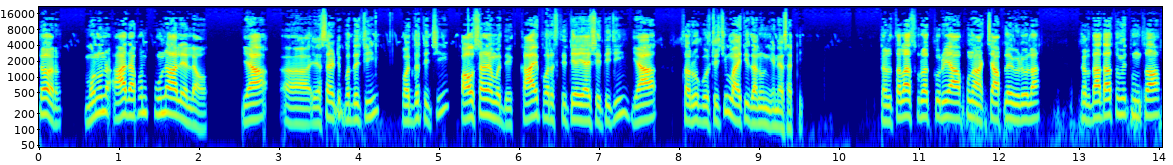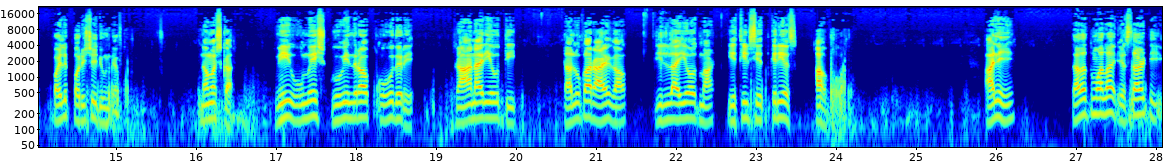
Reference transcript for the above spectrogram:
तर म्हणून आज आपण पुन्हा आलेलो आहोत या एस आर टी पद्धतीची पद्धतीची पावसाळ्यामध्ये काय परिस्थिती आहे या शेतीची या सर्व गोष्टीची माहिती जाणून घेण्यासाठी. तर चला सुरुवात करूया आपण आजच्या आपल्या व्हिडिओला. तर दादा तुम्ही तुमचा पहिले परिचय देऊन द्या. नमस्कार. मी उमेश गोविंदराव कोहोदरे राहणारी येवती तालुका राळेगाव जिल्हा यवतमाळ येथील शेतकरी अस आहो. आणि दादा तुम्हाला एस आर टी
